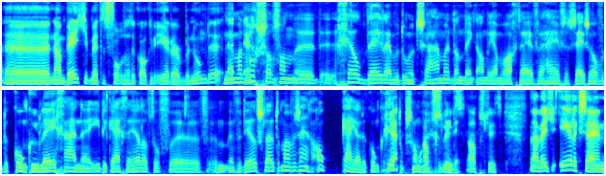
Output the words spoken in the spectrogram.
Uh, nou, een beetje met het voorbeeld dat ik ook eerder benoemde. Nee, maar los van, van uh, geld delen en we doen het samen, dan denk ik, ja, maar wacht even, hij heeft het steeds over de conculega en uh, ieder krijgt de helft of een verdeelsleutel, maar we zijn ook keiharde concurrent ja, op sommige absoluut, gebieden. Absoluut. Nou, weet je, eerlijk zijn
